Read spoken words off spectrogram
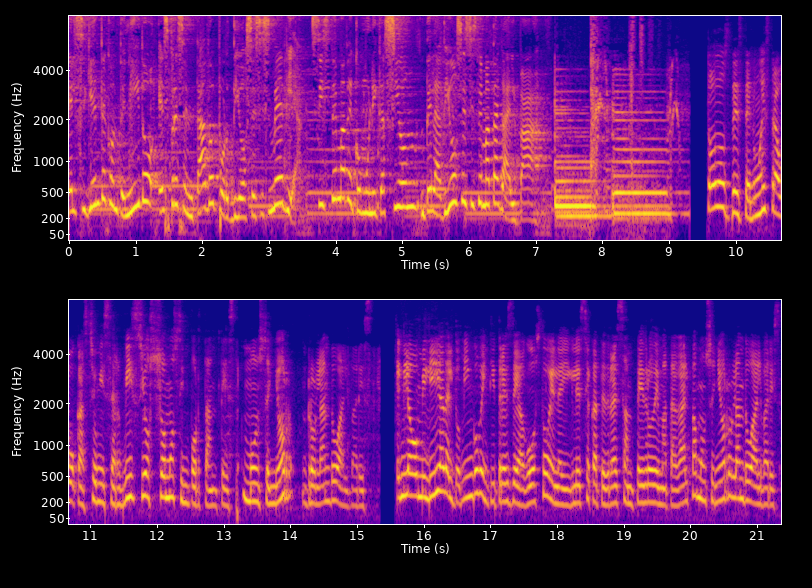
El siguiente contenido es presentado por Diócesis Media, Sistema de Comunicación de la Diócesis de Matagalpa. Todos desde nuestra vocación y servicio somos importantes. Monseñor Rolando Álvarez. En la homilía del domingo 23 de agosto en la Iglesia Catedral San Pedro de Matagalpa, Monseñor Rolando Álvarez,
